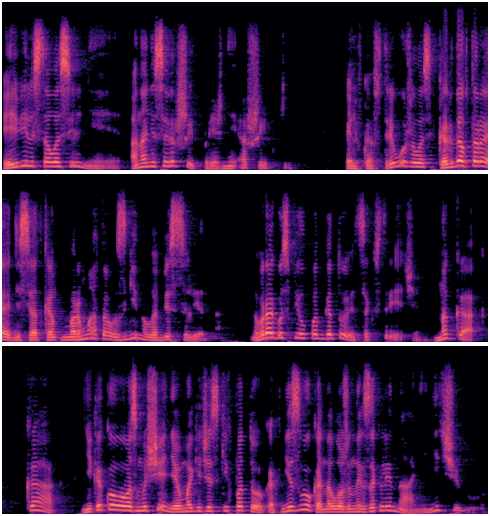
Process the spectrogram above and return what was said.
Эйвиль стала сильнее, она не совершит прежней ошибки. Эльфка встревожилась, когда вторая десятка марматов сгинула бесследно. Враг успел подготовиться к встрече. Но как? Как? Никакого возмущения в магических потоках, ни звука наложенных заклинаний, ничего.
